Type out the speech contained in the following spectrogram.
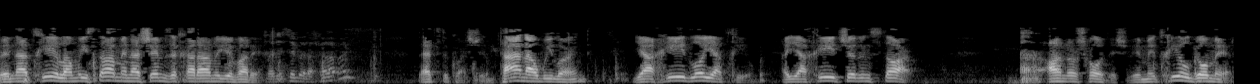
v'natchil, and we start min Hashem zecharanu yevarech. But they say beracha, right? That's the question. Tana, we learned, yachid lo yatchil. A yachid shouldn't start on Rosh Chodesh. V'metchil gomer.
